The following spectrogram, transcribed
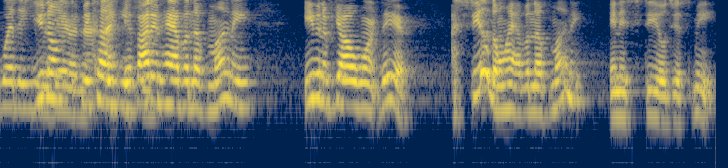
whether you, you were know, there or not. because get if you. I didn't have enough money, even if y'all weren't there, I still don't have enough money, and it's still just me.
